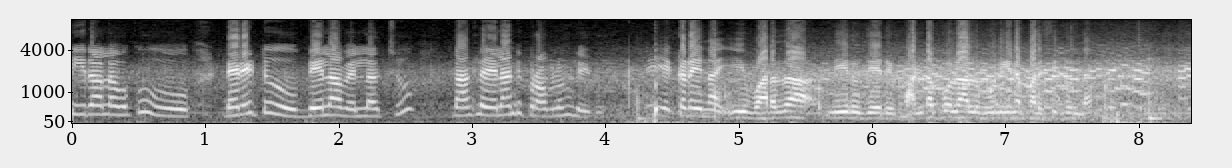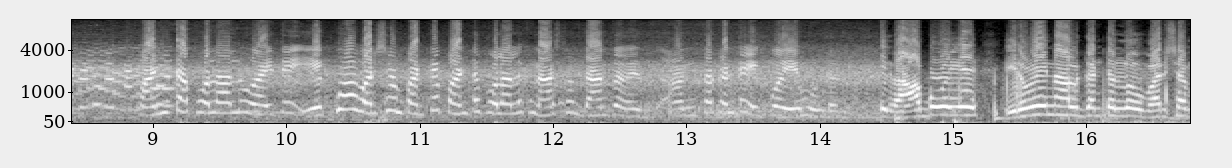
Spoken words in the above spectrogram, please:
నీరాలవకు డైరెక్ట్ బేలా వెళ్ళొచ్చు. దాంట్లో ఎలాంటి ప్రాబ్లం లేదు. ఎక్కడైనా ఈ వరద నీరు చేరి పంట పొలాలు మునిగిన పరిస్థితి ఉందా? పంట పొలాలు అయితే ఎక్కువ వర్షం పడితే పంట పొలాలకు నాశనం. దాంతో అంతకంటే ఎక్కువ ఏముండదు. రాబోయే ఇరవై నాలుగు గంటల్లో వర్షం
